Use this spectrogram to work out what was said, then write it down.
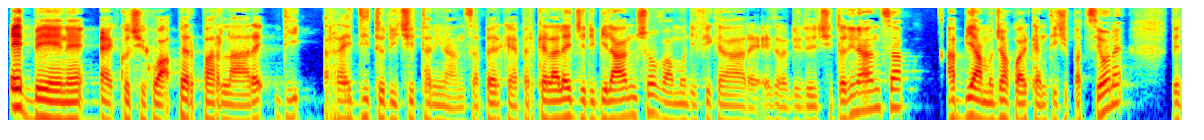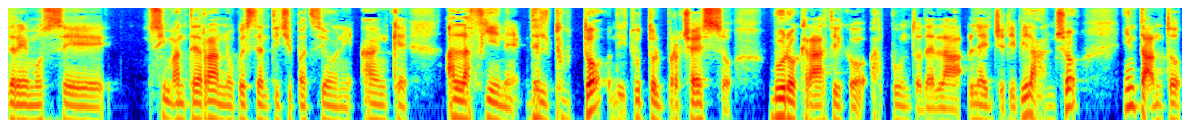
Ebbene, eccoci qua per parlare di reddito di cittadinanza. Perché? Perché la legge di bilancio va a modificare il reddito di cittadinanza. Abbiamo già qualche anticipazione, vedremo se si manterranno queste anticipazioni anche alla fine del tutto, di tutto il processo burocratico appunto della legge di bilancio. Intanto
